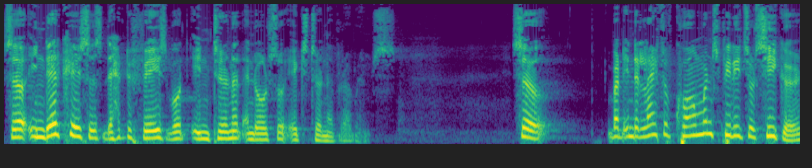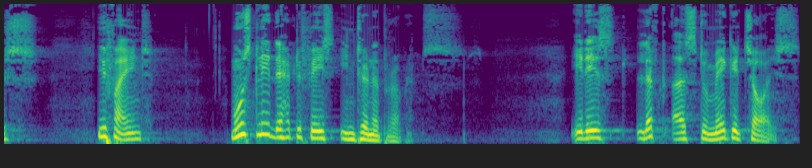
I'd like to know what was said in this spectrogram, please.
So in their cases, they had to face both internal and also external problems. So, but in the life of common spiritual seekers, you find mostly they had to face internal problems. It is left us to make a choice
